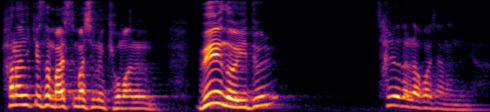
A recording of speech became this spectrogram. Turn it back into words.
하나님께서 말씀하시는 교만은 왜 너희들 살려달라고 하지 않았느냐?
